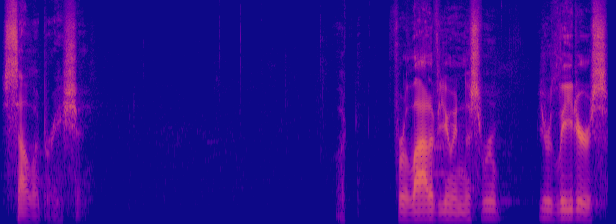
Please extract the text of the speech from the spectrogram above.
celebration. Look, for a lot of you in this room, you're leaders.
